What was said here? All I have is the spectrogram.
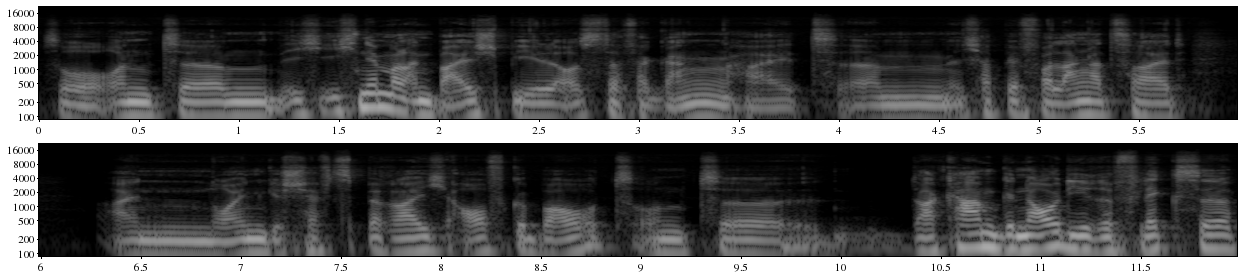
So, und ähm, ich, ich nehme mal ein Beispiel aus der Vergangenheit. Ähm, ich habe ja vor langer Zeit einen neuen Geschäftsbereich aufgebaut und äh, da kamen genau die Reflexe,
